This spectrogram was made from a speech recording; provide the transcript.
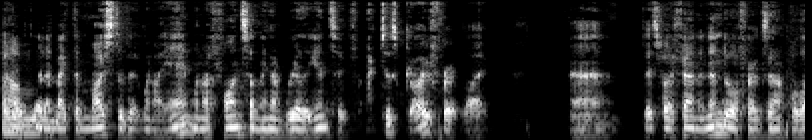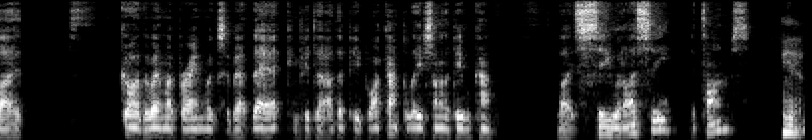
But um, also to make the most of it when I am, when I find something I'm really into, I just go for it. Like, uh, that's what I found in indoor, for example. I, God, the way my brain works about that compared to other people, I can't believe some of the people can't like see what I see at times. Yeah.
